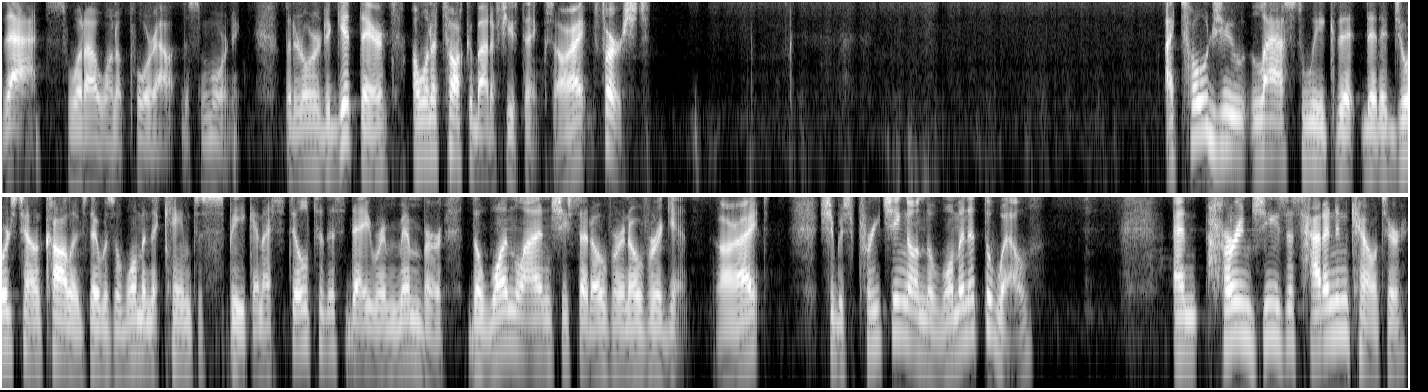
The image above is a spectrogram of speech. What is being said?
That's what I want to pour out this morning. But in order to get there, I want to talk about a few things, all right? First, I told you last week that, that at Georgetown College there was a woman that came to speak, and I still to this day remember the one line she said over and over again. All right? She was preaching on the woman at the well, and her and Jesus had an encounter,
